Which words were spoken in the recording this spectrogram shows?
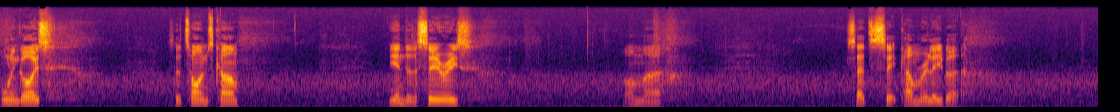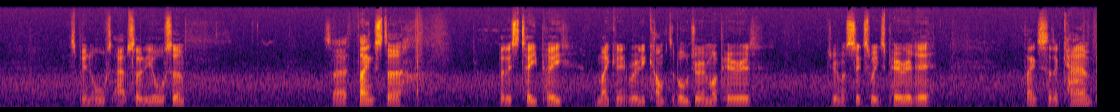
Morning, guys. So the time's come, the end of the series. I'm uh, sad to see it come really, but it's been absolutely awesome. So thanks to for this TP making it really comfortable during my period, during my six weeks period here. Thanks to the camp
